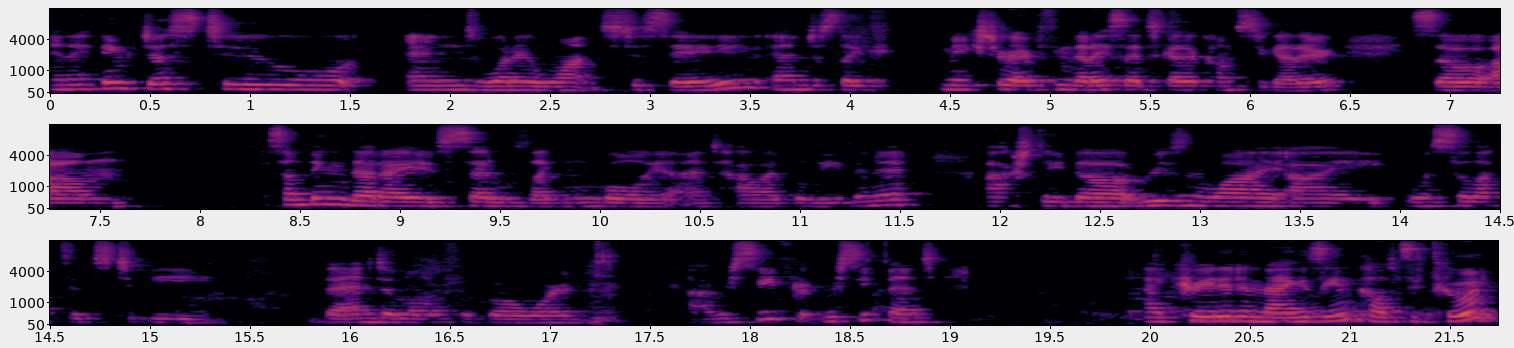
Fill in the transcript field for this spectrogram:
And I think just to end what I want to say and just like make sure everything that I said together comes together. So, um, something that I said was like Mongolia and how I believe in it. Actually, the reason why I was selected to be the Ando Momofuku Award uh, recipient, I created a magazine called Titur,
